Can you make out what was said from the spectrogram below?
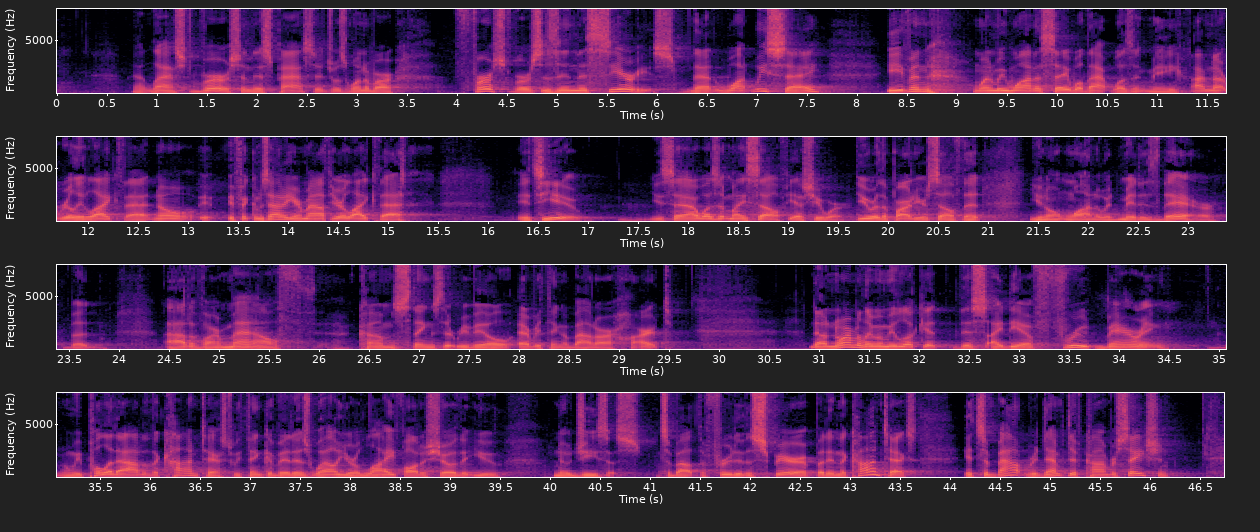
That last verse in this passage was one of our first verses in this series. That what we say, even when we want to say, well, that wasn't me, I'm not really like that. No, if it comes out of your mouth, you're like that. It's you. You say, I wasn't myself. Yes, you were. You were the part of yourself that you don't want to admit is there, but out of our mouth comes things that reveal everything about our heart. Now, normally, when we look at this idea of fruit bearing, when we pull it out of the context, we think of it as well, your life ought to show that you know Jesus. It's about the fruit of the Spirit, but in the context, it's about redemptive conversation.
